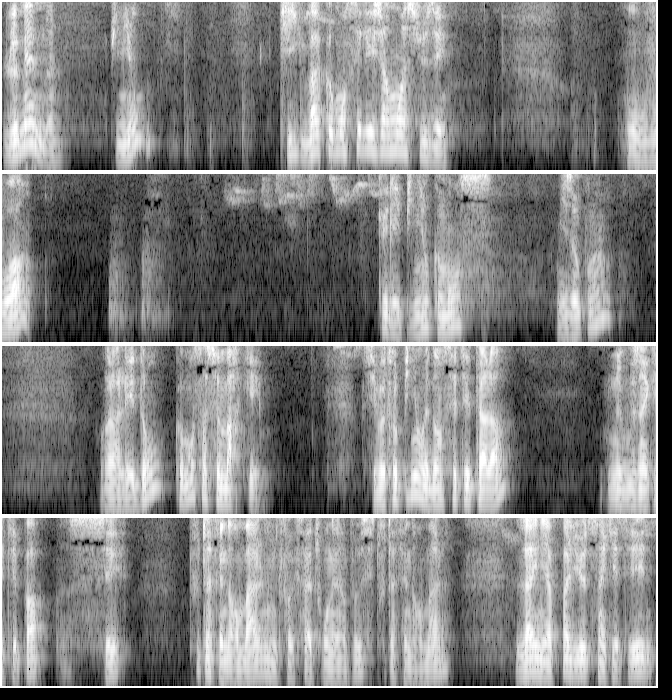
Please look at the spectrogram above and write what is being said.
Le même pignon qui va commencer légèrement à s'user. On voit que les pignons commencent, mis au point, voilà, les dents commencent à se marquer. Si votre pignon est dans cet état-là, ne vous inquiétez pas, c'est tout à fait normal. Une fois que ça a tourné un peu, c'est tout à fait normal. Là, il n'y a pas lieu de s'inquiéter,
